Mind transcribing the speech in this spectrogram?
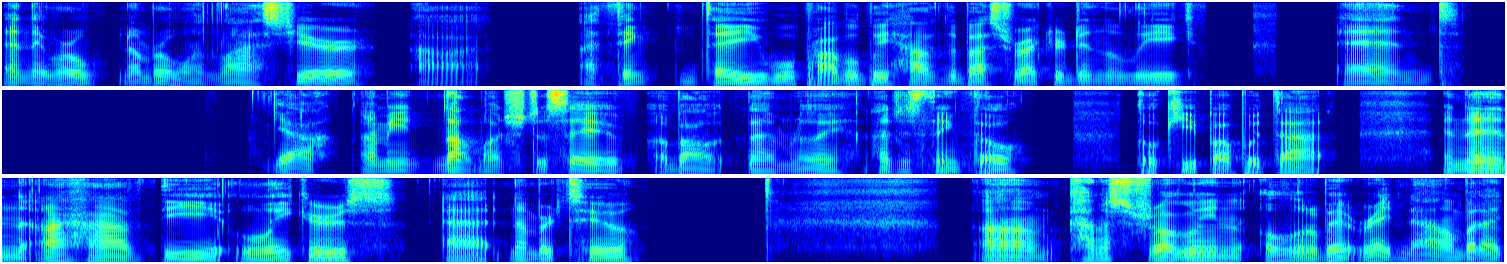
and they were number one last year. Uh, I think they will probably have the best record in the league. And yeah, I mean, not much to say about them really. I just think they'll they'll keep up with that. And then I have the Lakers at number two. Um, kind of struggling a little bit right now, but I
